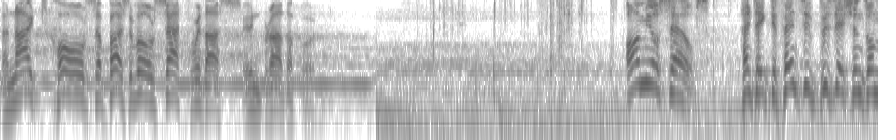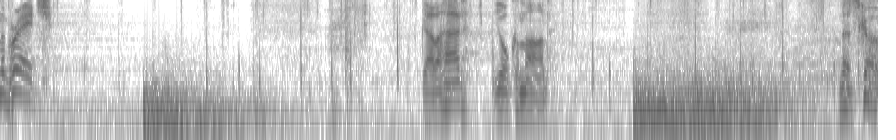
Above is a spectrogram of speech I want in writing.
the knight called Sir Percival sat with us in brotherhood. Arm yourselves and take defensive positions on the bridge. Galahad, your command. Let's go.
